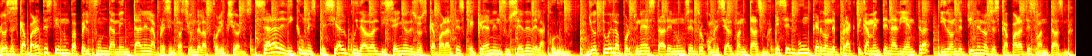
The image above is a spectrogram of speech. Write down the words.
Los escaparates tienen un papel fundamental en la presentación de las colecciones. Sara dedica un especial cuidado al diseño de sus escaparates que crean en su sede de La Coruña. Yo tuve la oportunidad de estar en un centro comercial fantasma. Es el búnker donde prácticamente nadie entra y donde tienen los escaparates fantasma.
